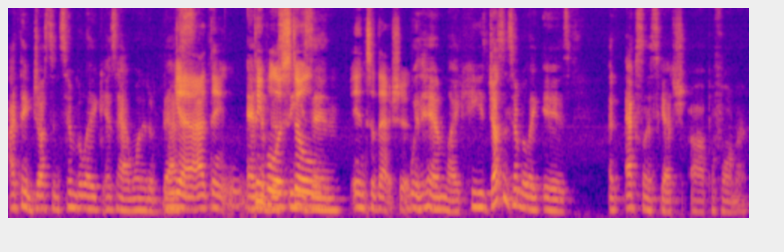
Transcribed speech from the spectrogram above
I think Justin Timberlake has had one of the best. Yeah, I think people are still into that shit. with him. Like he, Justin Timberlake is an excellent sketch uh, performer,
